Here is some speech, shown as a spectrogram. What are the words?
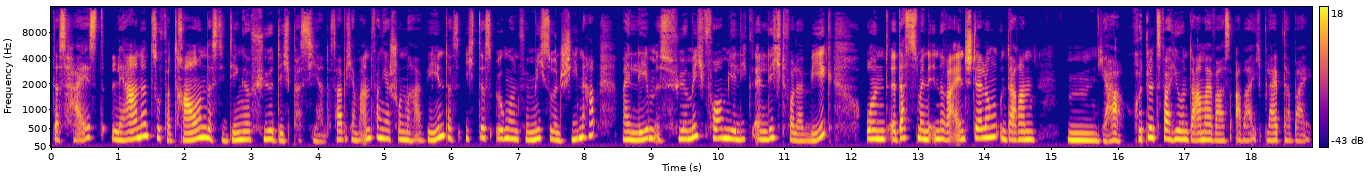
Das heißt, lerne zu vertrauen, dass die Dinge für dich passieren. Das habe ich am Anfang ja schon mal erwähnt, dass ich das irgendwann für mich so entschieden habe. Mein Leben ist für mich, vor mir liegt ein lichtvoller Weg und äh, das ist meine innere Einstellung und daran, mm, ja, rüttelt zwar hier und da mal was, aber ich bleib dabei.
